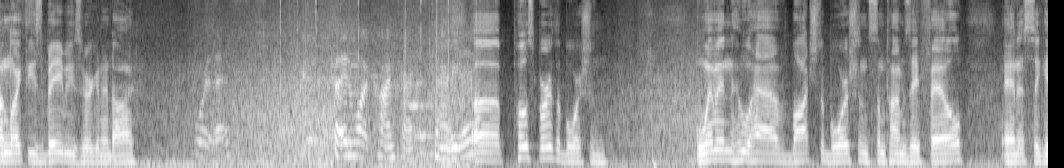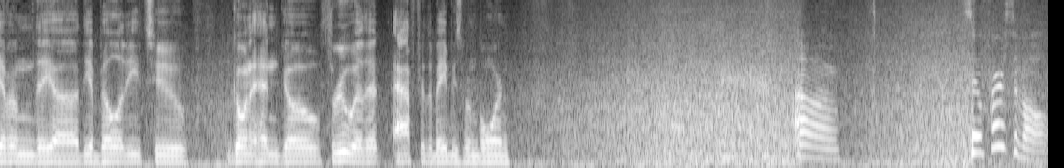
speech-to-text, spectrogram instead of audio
Unlike these babies who are gonna die. For this. But in what context? Can I read it? Uh, post-birth abortion. Women who have botched abortions, sometimes they fail, and it's to give them the uh, the ability to go ahead and go through with it after the baby's been born. oh. So first of all,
